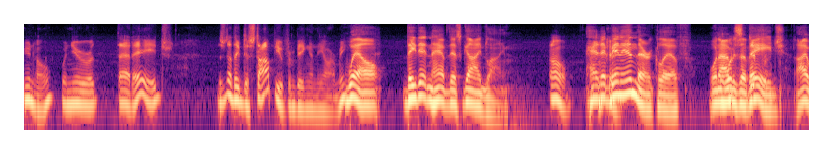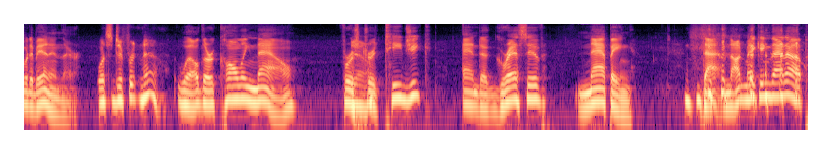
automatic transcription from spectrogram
you know, when you were that age. There's nothing to stop you from being in the army. Well, they didn't have this guideline. oh, Had it been in there, Cliff, when I was of different? age, I would have been in there. what's different now? Well, they're calling now for Yeah. strategic and aggressive napping. That not making that up.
